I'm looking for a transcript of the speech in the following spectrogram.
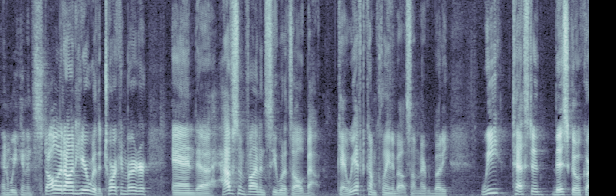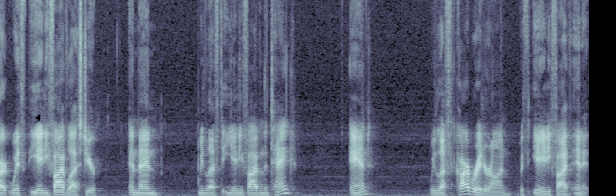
and we can install it on here with a torque converter and uh, have some fun and see what it's all about. Okay, we have to come clean about something, everybody. We tested this go kart with E85 last year, and then we left the E85 in the tank, and we left the carburetor on with E85 in it.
